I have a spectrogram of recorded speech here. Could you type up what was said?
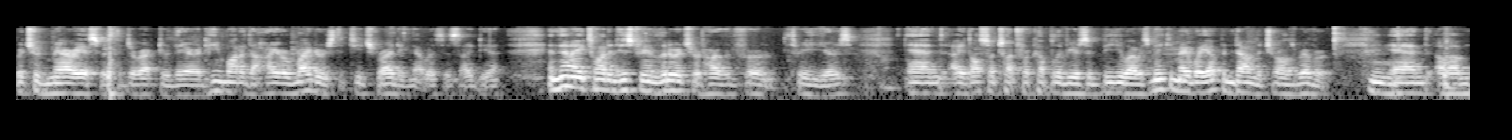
Richard Marius was the director there, and he wanted to hire writers to teach writing. That was his idea. And then I taught in history and literature at Harvard for three years. And I also taught for a couple of years at BU. I was making my way up and down the Charles River. And um,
